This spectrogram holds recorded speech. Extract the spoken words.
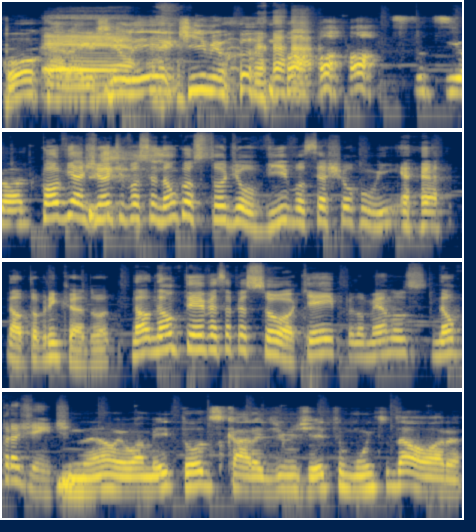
Pô, cara, é... eu gelei aqui, meu. Nossa senhora. Qual viajante você não gostou de ouvir, você achou ruim? não, tô brincando. Não, não teve essa pessoa, ok? Pelo menos não pra gente. Não, eu amei todos, cara, de um jeito muito da hora.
